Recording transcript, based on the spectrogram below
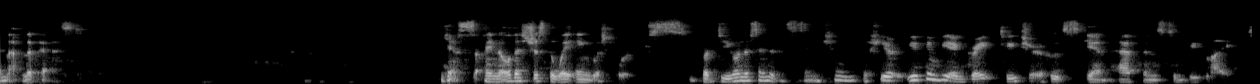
and not in the past. Yes, I know that's just the way English works, but do you understand the distinction? If you're, you can be a great teacher whose skin happens to be light.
